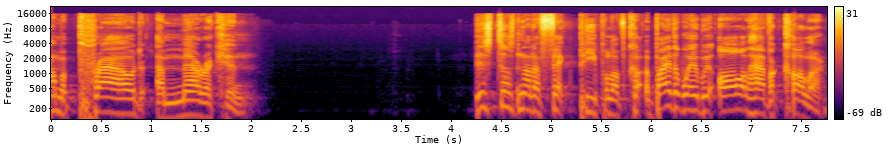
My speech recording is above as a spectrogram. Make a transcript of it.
I'm a proud American. This does not affect people of color. By the way, we all have a color.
